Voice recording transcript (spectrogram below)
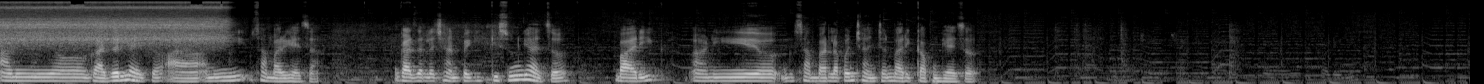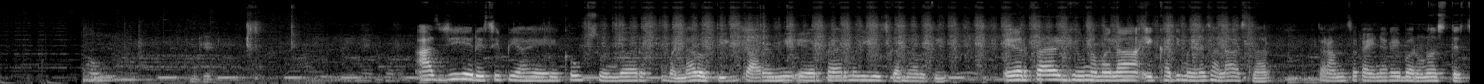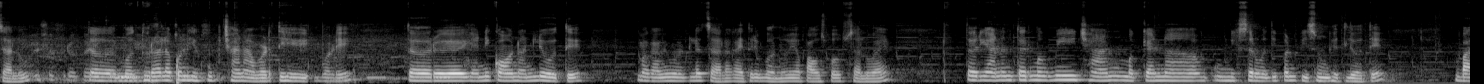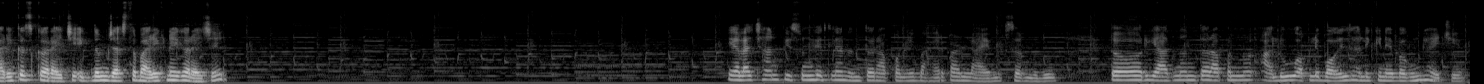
आणि गाजर घ्यायचं आणि सांबार घ्यायचा. गाजरला छानपैकी किसून घ्यायचं बारीक आणि सांबारला पण छान छान बारीक कापून घ्यायचं. आज जी हे रेसिपी आहे हे खूप सुंदर बनणार होती कारण मी एअर फ्रायरमध्ये यूज करणार होती. एअर फ्रायर घेऊन आम्हाला एखादी महिना झाला असणार तर आमचं काही ना काही बनवणं असतेच चालू. तर मधुराला पण हे खूप छान आवडते हे वडे. तर यांनी कॉर्न आणले होते. मग आम्ही म्हटलं चला काहीतरी बनवूया. पाऊस पाऊस चालू आहे. तर यानंतर मग मी छान मक्यांना मिक्सरमध्ये पण पिसून घेतले होते. बारीकच करायचे. एकदम जास्त बारीक नाही करायचे. याला छान पिसून घेतल्यानंतर आपण हे बाहेर काढलं आहे मिक्सरमधून तर यानंतर आपण आलू आपले बॉईल झाले की नाही बघून घ्यायचे.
